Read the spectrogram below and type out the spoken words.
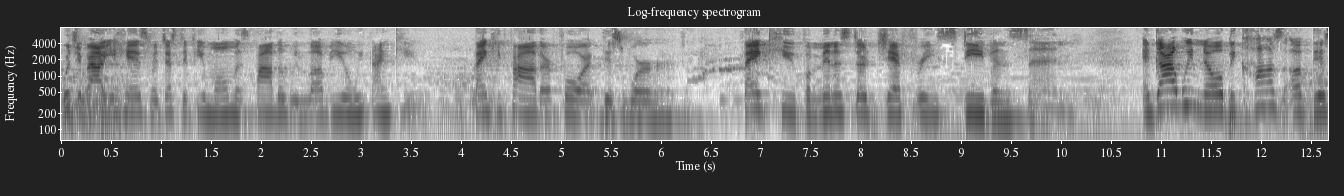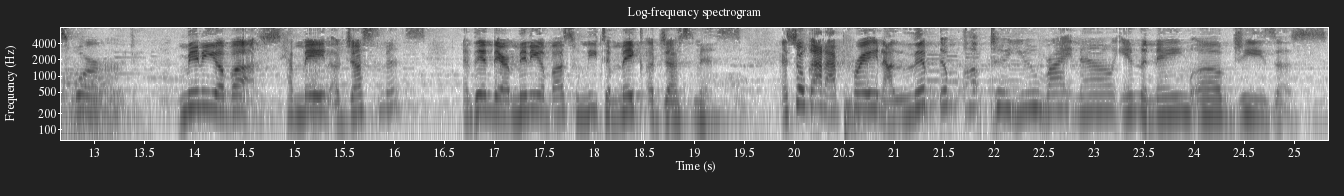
Would you bow your heads for just a few moments? Father, we love you and we thank you. Thank you, Father, for this word. Thank you for Minister Jeffrey Stevenson. And God, we know because of this word, many of us have made adjustments, and then there are many of us who need to make adjustments. And so, God, I pray and I lift them up to you right now in the name of Jesus.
